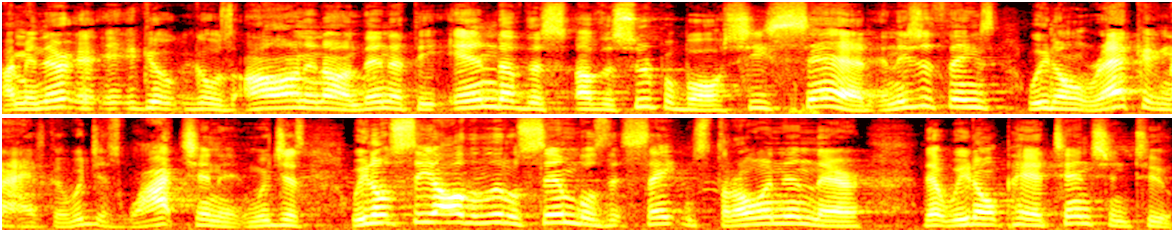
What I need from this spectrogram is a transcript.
I mean, there, it, it goes on and on. Then at the end of, this, of the Super Bowl, she said, and these are things we don't recognize because we're just watching it. And we, just, we don't see all the little symbols that Satan's throwing in there that we don't pay attention to.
